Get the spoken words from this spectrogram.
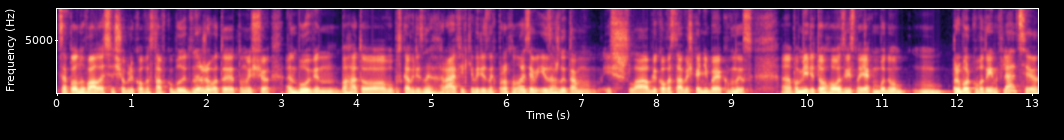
це планувалося, що облікову ставку будуть знижувати, тому що НБУ він багато випускав різних графіків, різних прогнозів, і завжди там йшла облікова ставочка, ніби як вниз. Е, по мірі того, звісно, як ми будемо приборкувати інфляцію.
